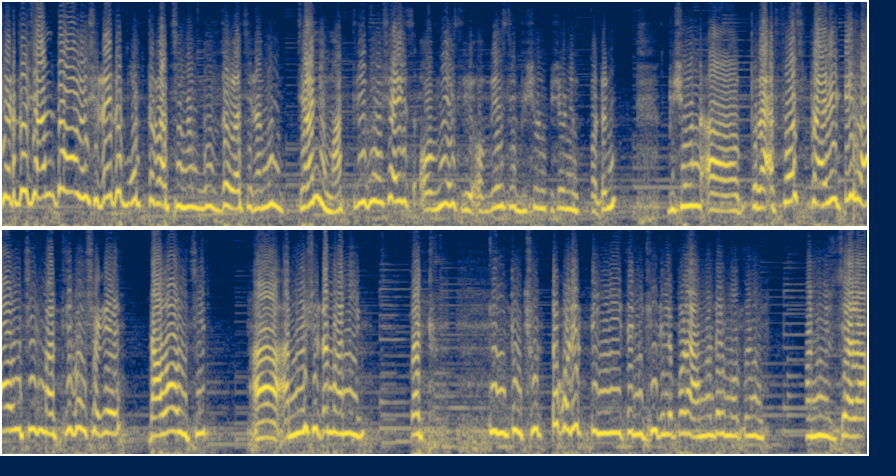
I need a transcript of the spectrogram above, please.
সেটা তো জানতে হবে, সেটাই তো পড়তে পারছি না, বুঝতে পারছি না। আমি জানি মাতৃভাষা ইজ অবভিয়াসলি অবভিয়াসলি ভীষণ ভীষণ ইম্পর্টেন্ট ভীষণ ফার্স্ট প্রায়োরিটি হওয়া উচিত, মাতৃভাষাকে দেওয়া উচিত। আমিও সেটা মানি। বাট কিন্তু ছোট্ট করে একটু ইংরেজিতে লিখে দিলে পরে আমাদের মতন মানুষ যারা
